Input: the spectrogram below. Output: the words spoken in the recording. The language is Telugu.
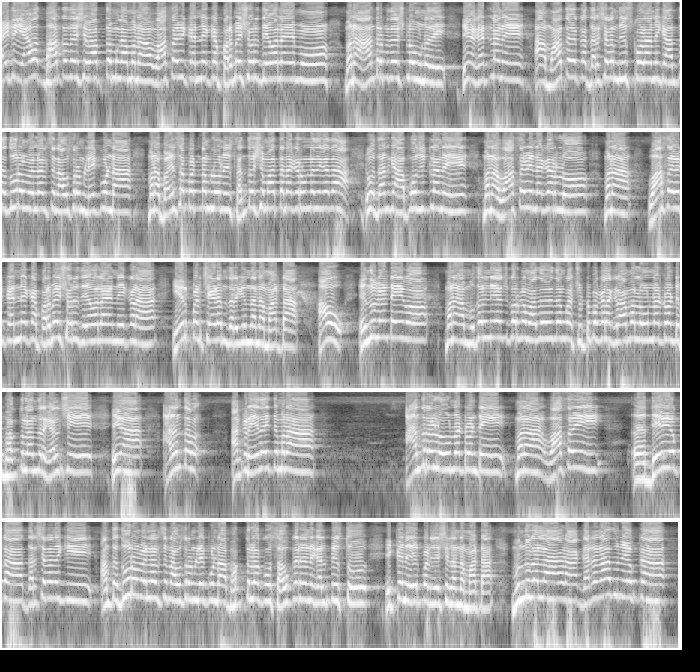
అయితే యావత్ భారతదేశ వ్యాప్తంగా మన వాసవి కన్యక పరమేశ్వర దేవాలయము మన ఆంధ్రప్రదేశ్లో ఉన్నది. ఇక గట్లనే ఆ మాత యొక్క దర్శనం తీసుకోవడానికి అంత దూరం వెళ్ళాల్సిన అవసరం లేకుండా మన బైంసపట్నంలోని సంతోషమాత నగర్ ఉన్నది కదా. ఇగో దానికి ఆపోజిట్లోనే మన వాసవి నగర్లో మన వాసవి కన్యక పరమేశ్వరి దేవాలయాన్ని ఇక్కడ ఏర్పాటు చేయడం జరిగిందన్నమాట. అవు ఎందుకంటే ఇగో మన ముదల్ నియోజకవర్గం అదేవిధంగా చుట్టుపక్కల గ్రామాల్లో ఉన్నటువంటి భక్తులందరూ కలిసి ఇక అనంత అక్కడ ఏదైతే మన ఆంధ్రలో ఉన్నటువంటి మన వాసవి దేవి యొక్క దర్శనానికి అంత దూరం వెళ్ళాల్సిన అవసరం లేకుండా భక్తులకు సౌకర్యాన్ని కల్పిస్తూ ఇక్కడ ఏర్పాటు చేసిందన్నమాట ముందుగల్లా అక్కడ గణనాథుని యొక్క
